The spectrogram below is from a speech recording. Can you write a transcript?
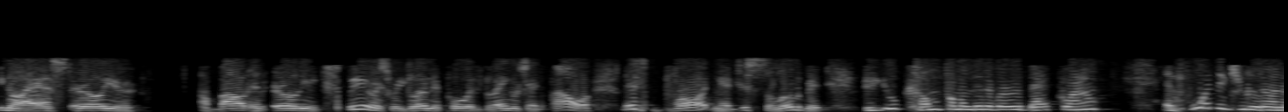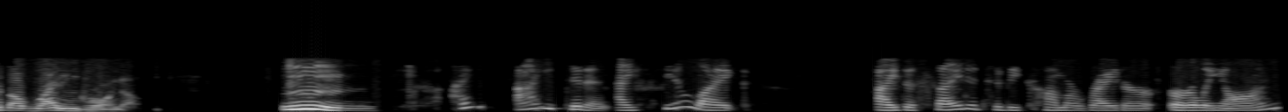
You know, I asked earlier about an early experience where you learned that poetic language had power. Let's broaden it just a little bit. Do you come from a literary background? And what did you learn about writing growing up? Mm, I I didn't. I feel like I decided to become a writer early on,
